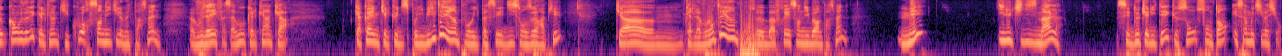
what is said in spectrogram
quand vous avez quelqu'un qui court 110 km par semaine, vous avez face à vous quelqu'un qui a, quand même quelques disponibilités hein, pour y passer 10-11 heures à pied, qui a, euh, de la volonté hein, pour se baffrer 110 bornes par semaine, mais il utilise mal ces deux qualités que sont son temps et sa motivation.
